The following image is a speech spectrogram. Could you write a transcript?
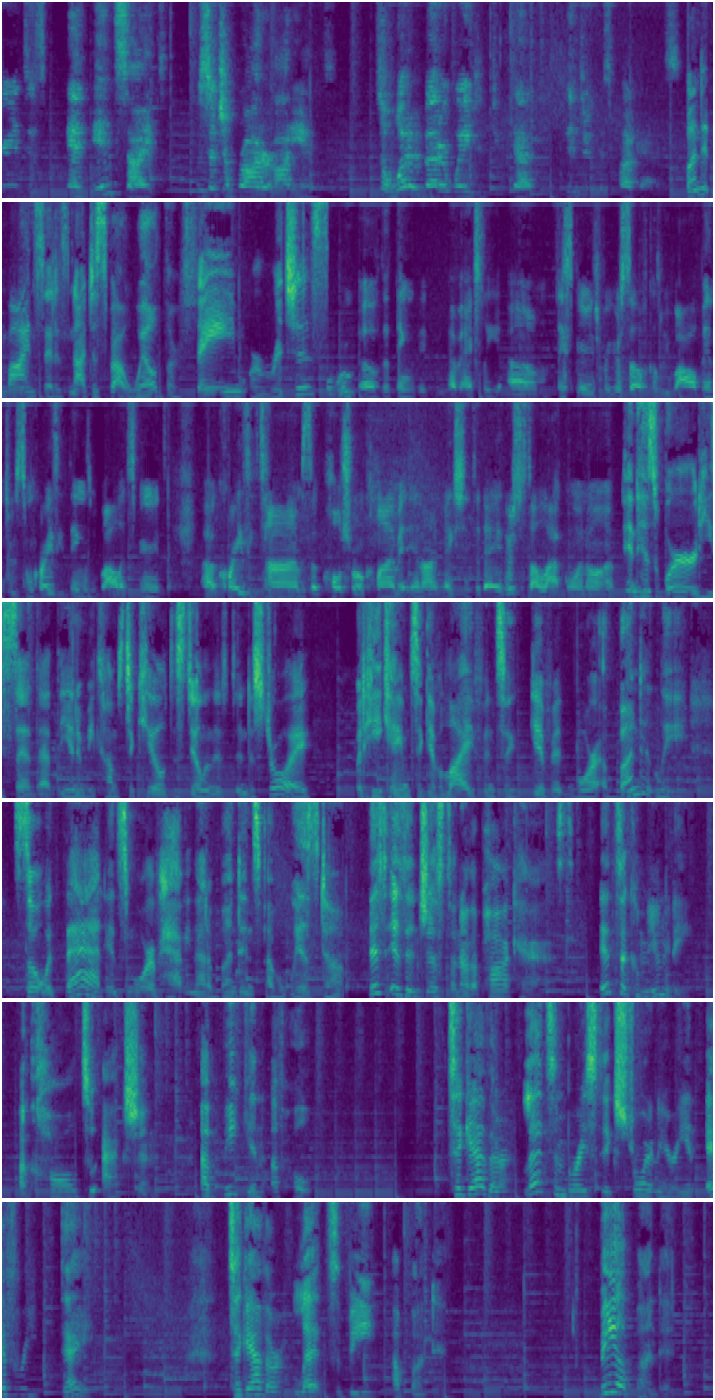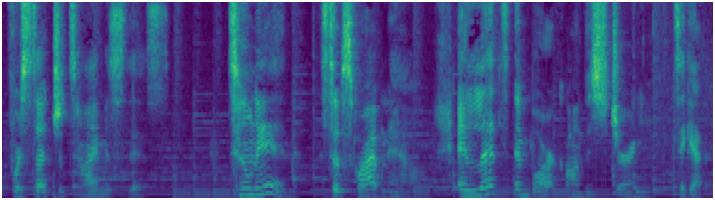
and insights with such a broader audience. So, what a better way to do that than through this podcast? Abundant mindset is not just about wealth or fame or riches. The root of the thing that you have actually um, experienced for yourself, because we've all been through some crazy things. We've all experienced uh, crazy times, the cultural climate in our nation today. There's just a lot going on. In his word, he said that the enemy comes to kill, to steal, and, and destroy but he came to give life and to give it more abundantly. So, with that, it's more of having that abundance of wisdom. This isn't just another podcast, it's a community, a call to action, a beacon of hope. Together, let's embrace the extraordinary in every day. Together, let's be abundant. Be abundant for such a time as this. Tune in, subscribe now, and let's embark on this journey together.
